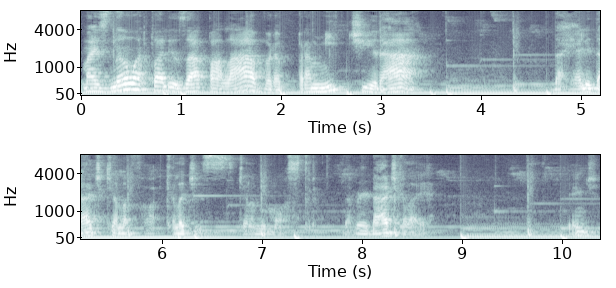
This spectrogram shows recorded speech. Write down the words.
mas não atualizar a palavra para me tirar da realidade que ela, que ela diz, que ela me mostra, da verdade que ela é. Entende?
